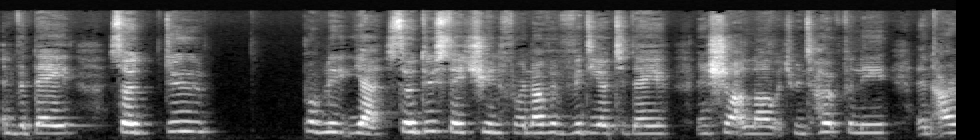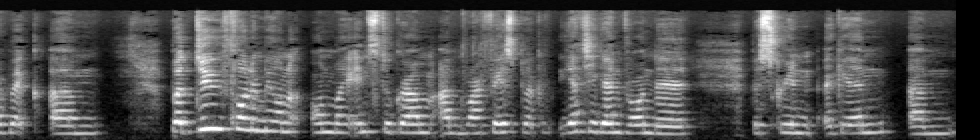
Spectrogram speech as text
in the day. So do probably yeah so do stay tuned for another video today inshallah which means hopefully in arabic um but do follow me on on my instagram and my facebook yet again they're on the the screen again um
